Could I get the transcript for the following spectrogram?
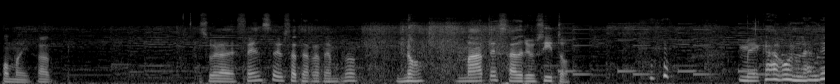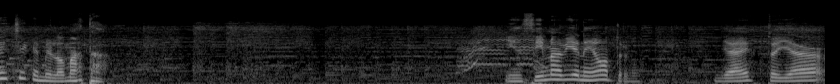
Oh my god. Sube la defensa y usa Terra Temblor. No, mates a me cago en la leche que me lo mata. Y encima viene otro. Ya esto ya...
